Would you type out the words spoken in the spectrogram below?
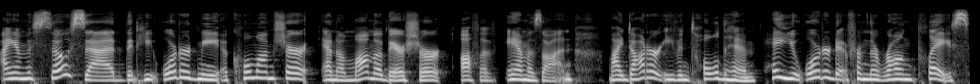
I am so sad that he ordered me a cool mom shirt and a mama bear shirt off of Amazon. My daughter even told him, Hey, you ordered it from the wrong place.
